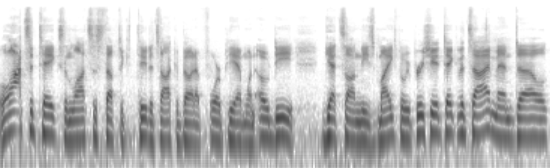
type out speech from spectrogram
lots of takes and lots of stuff to continue to talk about at 4 p.m. when OD gets on these mics. But we appreciate taking the time, and uh, we'll,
